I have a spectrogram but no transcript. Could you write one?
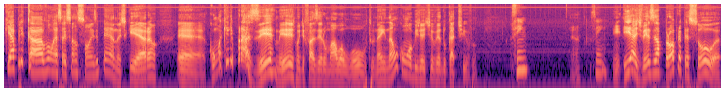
que aplicavam essas sanções e penas, que eram é, com aquele prazer mesmo de fazer o mal ao outro, né? E não com um objetivo educativo. Sim. É? Sim. E, e às vezes a própria pessoa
